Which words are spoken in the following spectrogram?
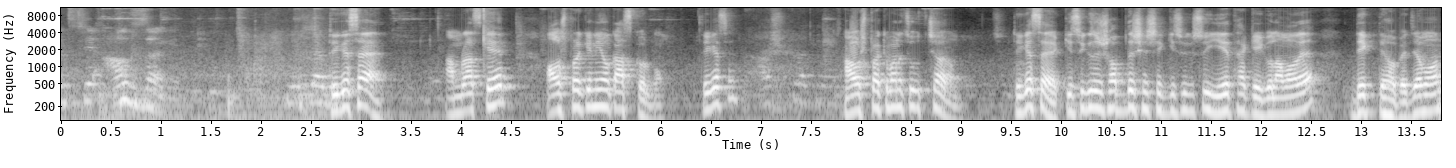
হচ্ছে ঠিক আছে? আমরা আজকে আউসপ্রাকে নিয়েও কাজ করব ঠিক আছে? আউসপ্রাকে মানে হচ্ছে উচ্চারণ ঠিক আছে? কিছু কিছু শব্দের শেষে কিছু কিছু ইয়ে থাকে এগুলো আমাদের দেখতে হবে। যেমন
